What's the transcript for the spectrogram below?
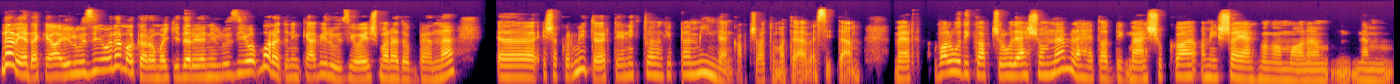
nem érdekel a illúzió, nem akarom, hogy kiderüljön illúzió, maradjon inkább illúzió, és maradok benne, és akkor mi történik? Tulajdonképpen minden kapcsolatomat elveszítem. Mert valódi kapcsolódásom nem lehet addig másokkal, amíg saját magammal nem, nem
